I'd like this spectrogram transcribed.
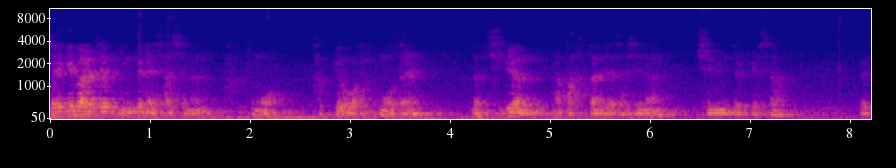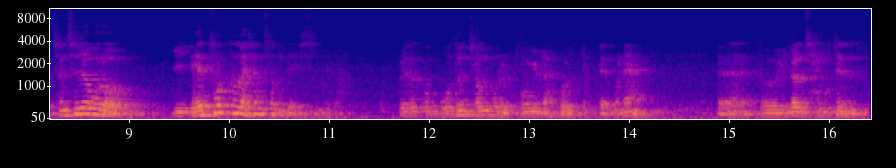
재개발 지역 인근에 사시는 학부모, 학교 학부모들, 주변 아파트 단지에 사시는 주민들께서 그 전체적으로 이 네트워크가 형성되어 있습니다. 그래서 그 모든 정보를 공유를 하고 있기 때문에 에, 그 이런 잘못된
